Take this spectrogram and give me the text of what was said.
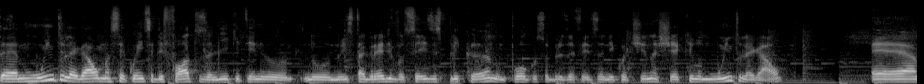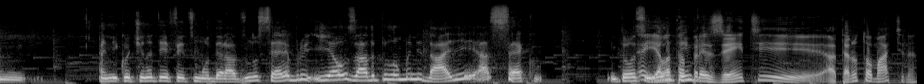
é muito legal uma sequência de fotos ali que tem no, no, no Instagram de vocês explicando um pouco sobre os efeitos da nicotina. Achei aquilo muito legal. É, a nicotina tem efeitos moderados no cérebro e é usada pela humanidade há séculos. Então, É, assim, e ela tá tem presente até no tomate, né?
